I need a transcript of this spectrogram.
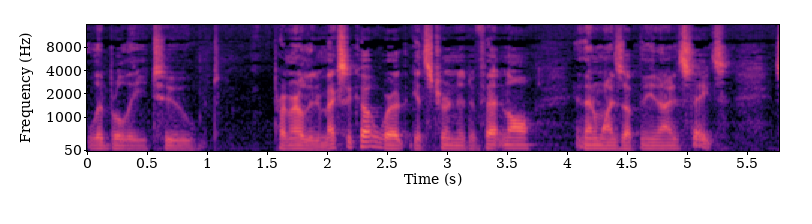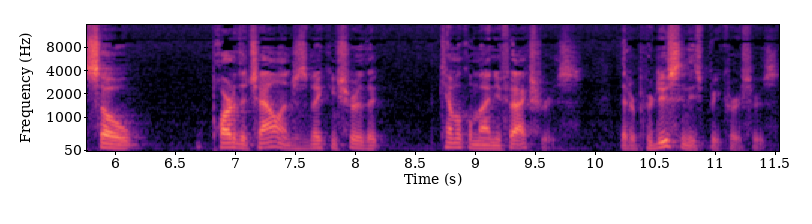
liberally to primarily to Mexico, where it gets turned into fentanyl and then winds up in the United States. So, part of the challenge is making sure that chemical manufacturers that are producing these precursors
